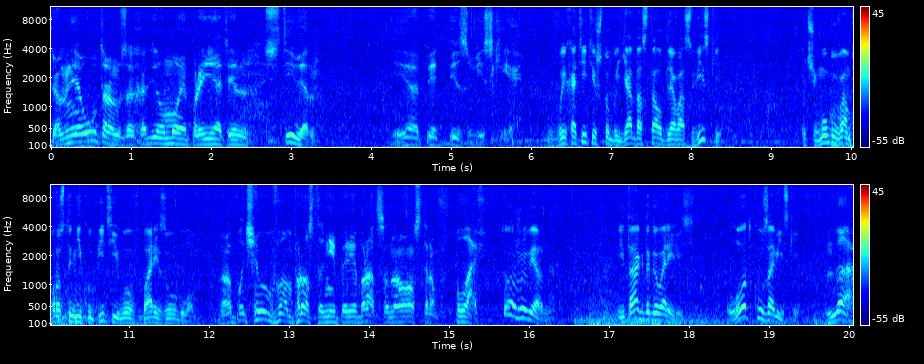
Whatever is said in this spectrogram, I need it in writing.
ко мне утром заходил мой приятель Стивен. И опять без виски. Вы хотите, чтобы я достал для вас виски? Почему бы вам просто не купить его в баре за углом? А почему бы вам просто не перебраться на остров вплавь? Тоже верно. Итак, договорились. Лодку за виски. Да,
